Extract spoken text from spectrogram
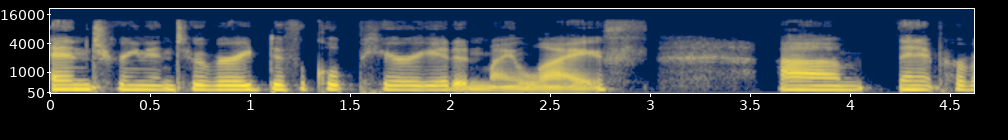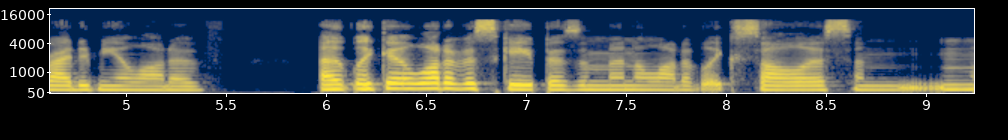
entering into a very difficult period in my life. Um, and it provided me a lot of uh, like a lot of escapism and a lot of like solace and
